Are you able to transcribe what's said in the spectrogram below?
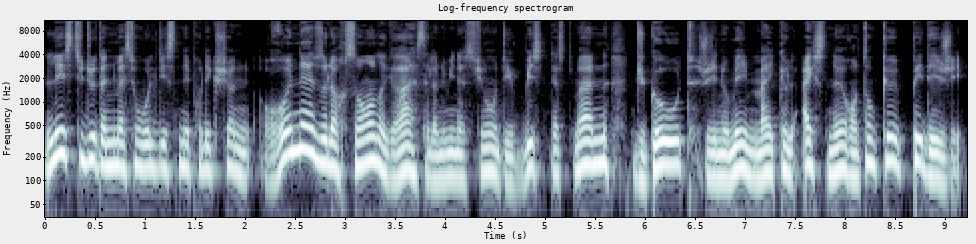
les studios d'animation Walt Disney Production renaissent de leurs cendres grâce à la nomination du businessman, du GOAT, j'ai nommé Michael Eisner en tant que PDG.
